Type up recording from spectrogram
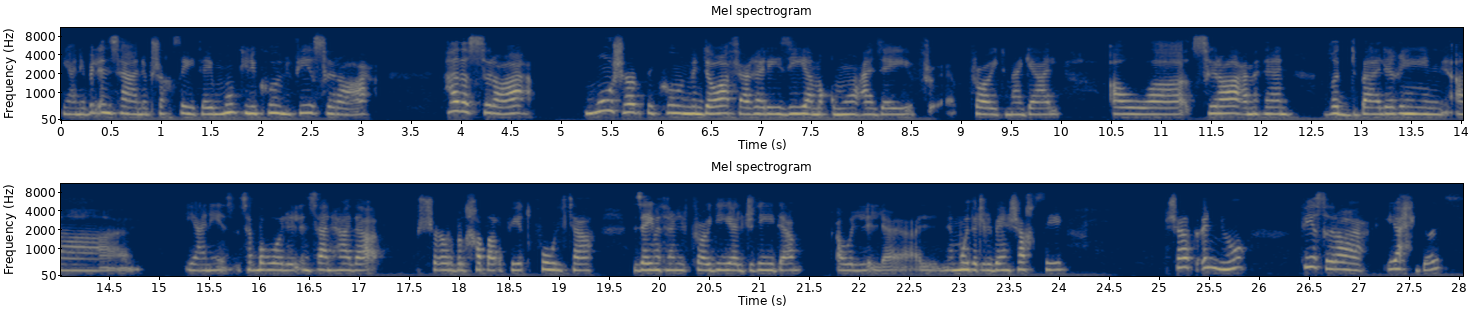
يعني بالإنسان بشخصيته ممكن يكون في صراع. هذا الصراع مو شرط يكون من دوافع غريزية مقموعة زي فرويد ما قال أو صراع مثلا ضد بالغين آه، يعني سببوا للإنسان هذا الشعور بالخطر في طفولته زي مثلا الفرويدية الجديدة أو النموذج البين شخصي. شاف إنه في صراع يحدث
